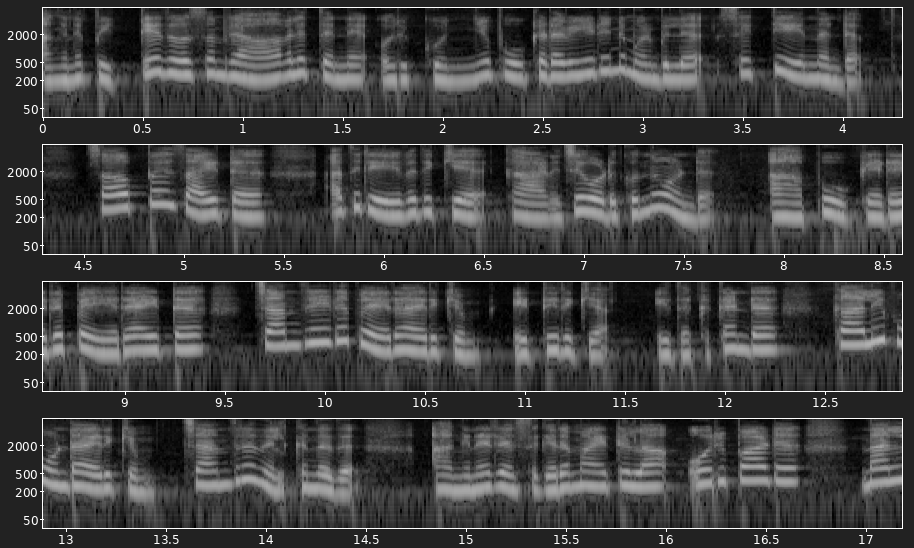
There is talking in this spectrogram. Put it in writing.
അങ്ങനെ പിറ്റേ ദിവസം രാവിലെ തന്നെ ഒരു കുഞ്ഞു പൂക്കട വീടിന് മുൻപിൽ സെറ്റ് ചെയ്യുന്നുണ്ട്. സർപ്രൈസ് ആയിട്ട് അത് രേവതിക്ക് കാണിച്ചു കൊടുക്കുന്നുമുണ്ട്. ആ പൂക്കടയുടെ പേരായിട്ട് ചന്ദ്രയുടെ പേരായിരിക്കും ഇട്ടിരിക്കുക. ഇതൊക്കെ കണ്ട് കലി പൂണ്ടായിരിക്കും ചന്ദ്ര നിൽക്കുന്നത്. അങ്ങനെ രസകരമായിട്ടുള്ള ഒരുപാട് നല്ല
